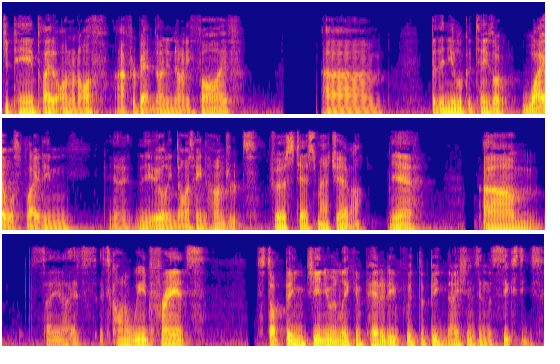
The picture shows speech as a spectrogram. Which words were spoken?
Japan played on and off after about 1995. Um, but then you look at teams like Wales played in you know, the early 1900s. First Test match ever. Yeah. Um, so you know, it's it's kind of weird. France stopped being genuinely competitive with the big nations in the 60s,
